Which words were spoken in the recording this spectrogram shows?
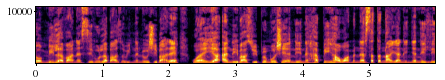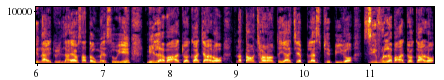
တော့မီလက်ဗာနဲ့စီဖူလက်ဗာဆိုပြီးနှစ်မျိုးရှိပါတယ်1 year anniversary promotion အနေနဲ့ happy hour မနက်7:00နာရီကနေညနေ4:00နာရီအတွင်းလာရောက်စားသုံးမယ်ဆိုရင်မီလက်ဗာအတွက်ကကြတော့2600ကျပ် plus ဖြစ်ပြီးတော့စီဖူလက်ဗာအတွက်ကတော့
